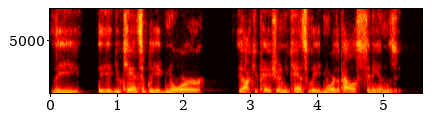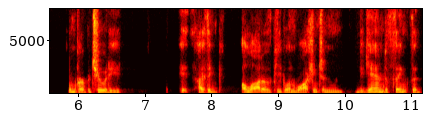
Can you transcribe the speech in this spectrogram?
the it, you can't simply ignore the occupation. You can't simply ignore the Palestinians in perpetuity. It, I think a lot of people in Washington began to think that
